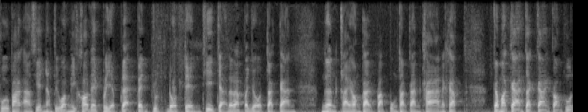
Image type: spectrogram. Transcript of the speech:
ภูมิภาคอาเซียนยังถือว่ามีข้อได้เปรียบ และเป็นจุดโดดเด่นที่จะได้รับประโยชน์จากการเงื่อนไขของการปรับปรุงทางการค้านะครับ กรรมการจัดการกองทุน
